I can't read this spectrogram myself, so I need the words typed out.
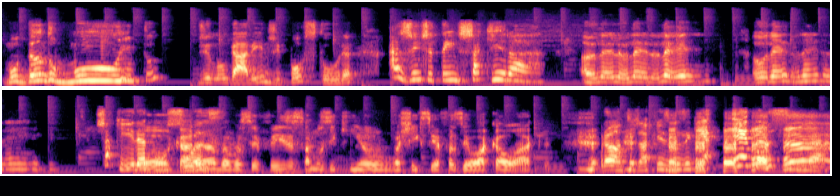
mudando muito de lugar e de postura. A gente tem Shakira. Shakira oh, com caramba, suas... você fez essa musiquinha, eu achei que você ia fazer o Waka Waka. Pronto, já fiz musiquinha e dancinha.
